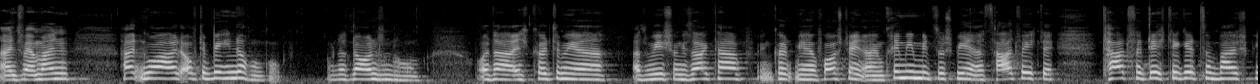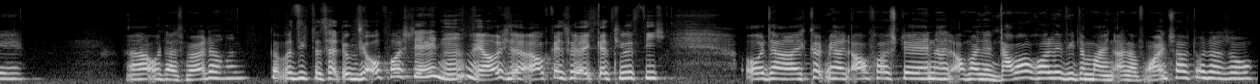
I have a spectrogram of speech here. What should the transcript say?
Als wenn man halt nur halt auf die Behinderung guckt und das Down-Syndrom. Oder ich könnte mir, also wie ich schon gesagt habe, ich könnte mir vorstellen, in einem Krimi mitzuspielen, als Tatverdächtige, Tatverdächtige zum Beispiel, ja, oder als Mörderin. Könnte man sich das halt irgendwie auch vorstellen, ne? Ja, auch ganz, vielleicht ganz lustig. Oder ich könnte mir halt auch vorstellen, halt auch mal eine Dauerrolle, wieder mal in aller Freundschaft oder so.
